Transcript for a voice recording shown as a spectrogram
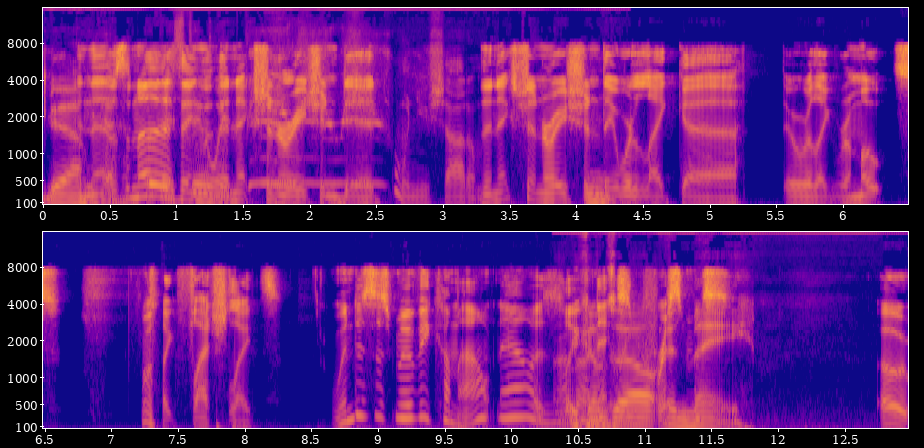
Yeah. And that was another thing that the next generation did. when you shot them. The next generation, Hmm. they were like uh, they were like remotes, like flashlights. When does this movie come out now? Is it like comes next out Christmas? in May. Oh,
